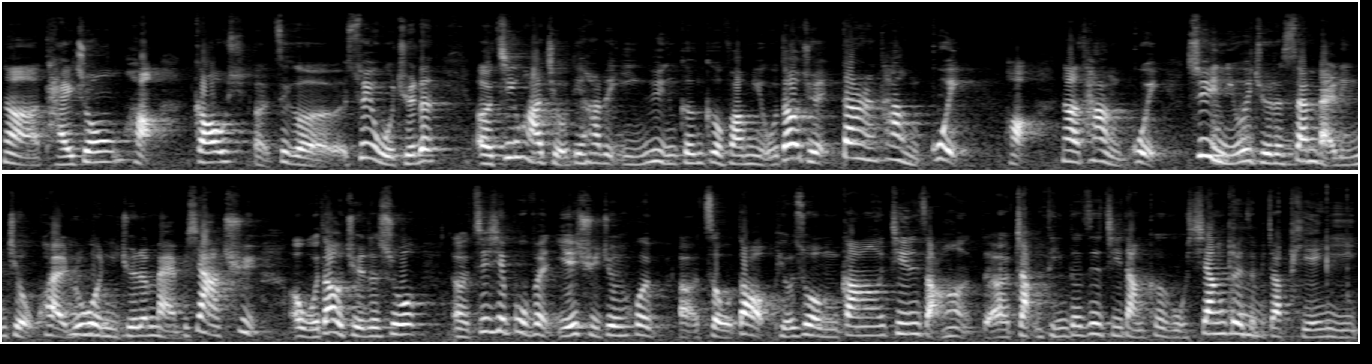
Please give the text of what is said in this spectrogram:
那台中哈高呃这个，所以我觉得呃精华酒店它的营运跟各方面，我倒觉得，当然它很贵。好，那它很贵，所以你会觉得三百零九块。如果你觉得买不下去，呃，我倒觉得说，呃，这些部分也许就会呃走到，比如说我们刚刚今天早上呃涨停的这几档个股，相对的比较便宜。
